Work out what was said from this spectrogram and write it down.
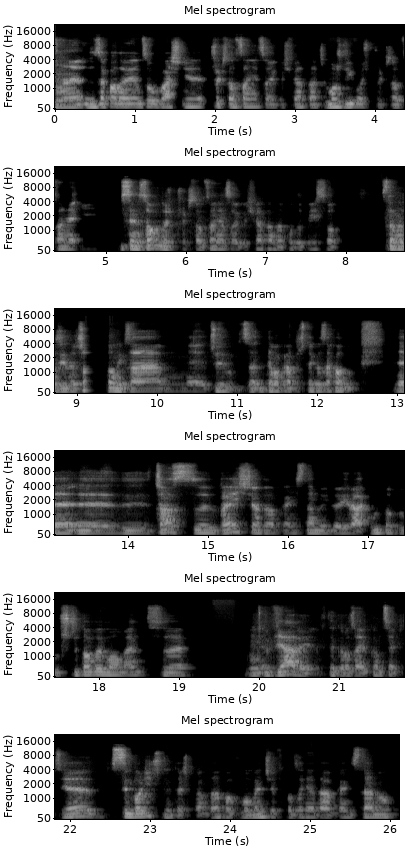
e, zakładającą właśnie przekształcanie całego świata, czy możliwość przekształcania i i sensowność przekształcania całego świata na podobieństwo Stanów Zjednoczonych za, e, czy za demokratycznego Zachodu. E, e, czas wejścia do Afganistanu i do Iraku to był szczytowy moment wiary w tego rodzaju koncepcje, symboliczny też, prawda, bo w momencie wchodzenia do Afganistanu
